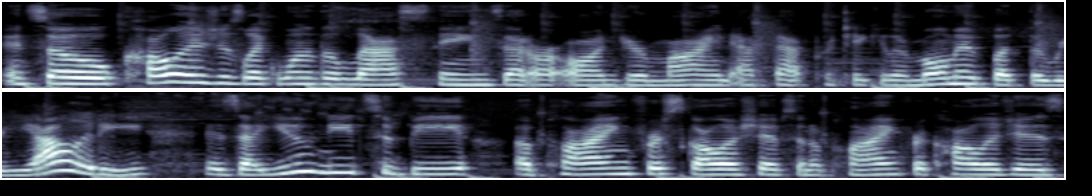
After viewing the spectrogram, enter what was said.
And so college is like one of the last things that are on your mind at that particular moment. But the reality is that you need to be applying for scholarships and applying for colleges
